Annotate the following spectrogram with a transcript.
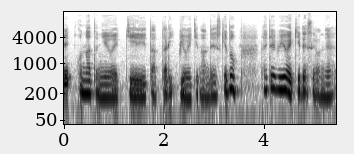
でこの後乳液だったり美容液なんですけど大体美容液ですよね。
